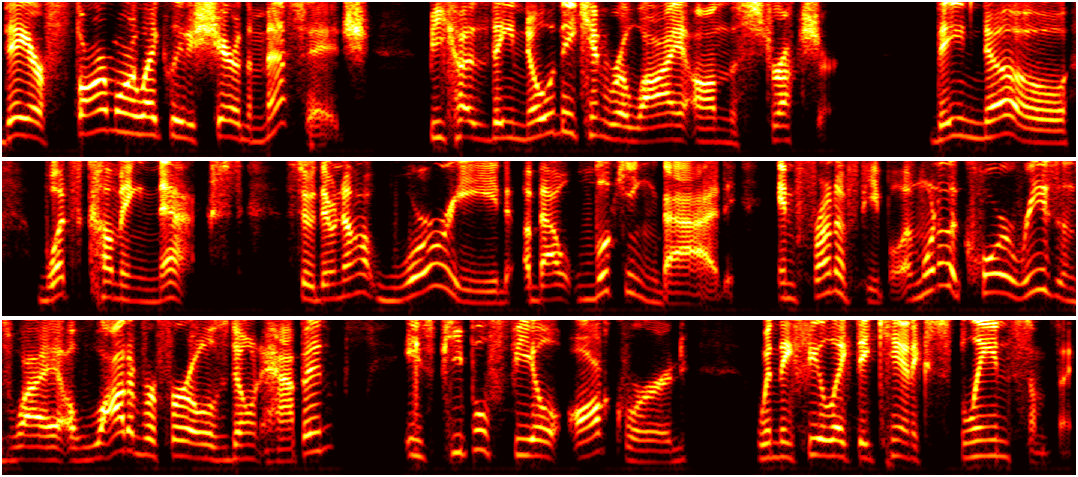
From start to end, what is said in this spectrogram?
they are far more likely to share the message because they know they can rely on the structure. They know what's coming next so they're not worried about looking bad in front of people. And one of the core reasons why a lot of referrals don't happen is people feel awkward when they feel like they can't explain something.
